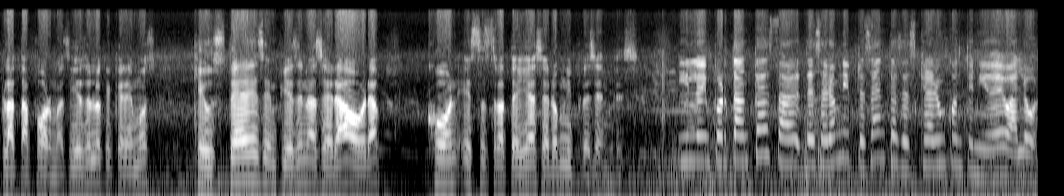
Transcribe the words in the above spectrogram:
plataformas y eso es lo que queremos que ustedes empiecen a hacer ahora con esta estrategia de ser omnipresentes. Y lo importante de, ser omnipresentes es crear un contenido de valor.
